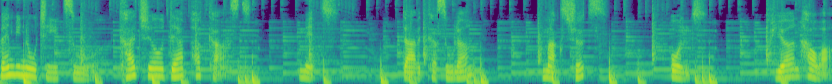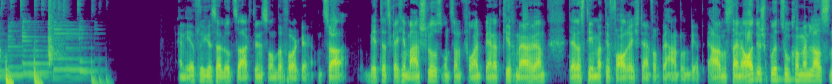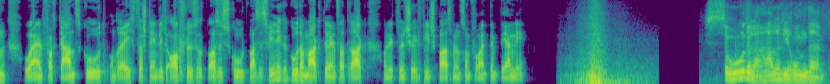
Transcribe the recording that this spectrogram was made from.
Benvenuti zu Calcio der Podcast mit David Casula, Max Schütz und Björn Hauer. Ein herzliches Hallo zur aktuellen Sonderfolge. Und zwar wird jetzt gleich im Anschluss unseren Freund Bernhard Kirchmeier hören, der das Thema TV-Rechte einfach behandeln wird. Er hat uns da eine Audiospur zukommen lassen, wo er einfach ganz gut und recht verständlich aufschlüsselt, was ist gut, was ist weniger gut am aktuellen Vertrag. Und jetzt wünsche ich euch viel Spaß mit unserem Freund, dem Bernie. So, hallo die Runde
